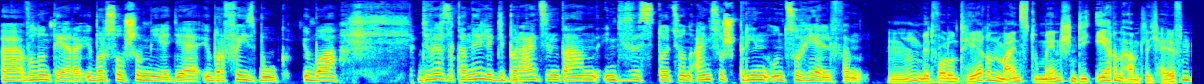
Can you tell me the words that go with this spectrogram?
äh, Volontäre über Social Media, über Facebook, über diverse Kanäle, die bereit sind, dann in diese Situation einzuspringen und zu helfen. Mhm, mit Volontären meinst du Menschen, die ehrenamtlich helfen?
